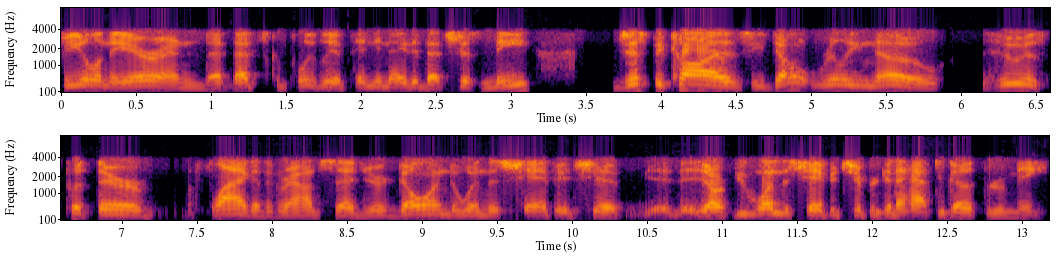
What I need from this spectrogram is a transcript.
feel in the air and that that's completely opinionated. That's just me. Just because you don't really know who has put their flag in the ground said you're going to win this championship or if you win this championship you're gonna have to go through me.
